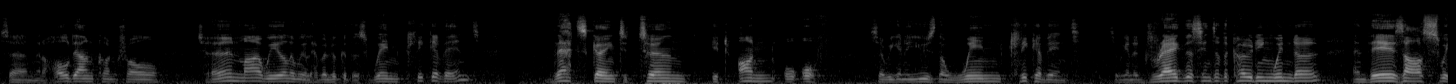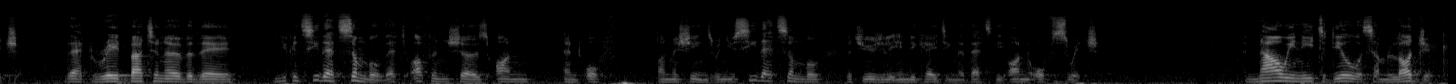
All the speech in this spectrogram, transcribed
So I'm going to hold down control, turn my wheel, and we'll have a look at this when click event. That's going to turn it on or off. So we're going to use the when click event. So we're going to drag this into the coding window, and there's our switch, that red button over there. And you can see that symbol that often shows on and off on machines. When you see that symbol, it's usually indicating that that's the on-off switch. And now we need to deal with some logic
